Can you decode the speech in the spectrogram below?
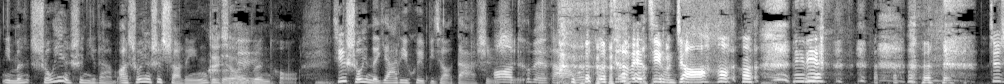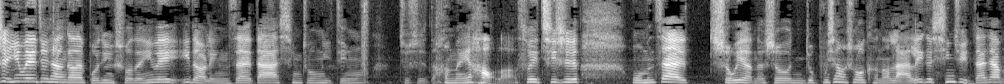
你们首演是你俩吗？啊，首演是小林和润彤。其实首演的压力会比较大，是不是？哦，特别大，我我特别紧张。那天 就是因为就像刚才博俊说的，因为一点零在大家心中已经就是很美好了，所以其实我们在首演的时候，你就不像说可能来了一个新剧，大家。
